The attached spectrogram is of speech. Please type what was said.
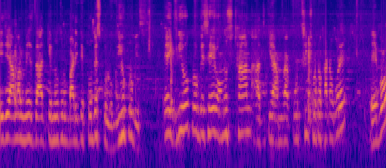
এই যে আমার মেজদা আজকে নতুন বাড়িতে প্রবেশ করল, গৃহপ্রবেশ। এই গৃহপ্রবেশের অনুষ্ঠান আজকে আমরা করছি ছোটোখাটো করে। এবং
